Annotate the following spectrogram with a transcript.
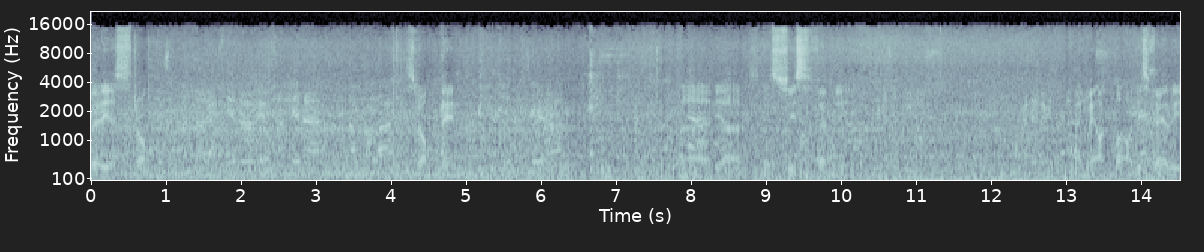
very strong strong man. Uh, they are a Swiss family. I met on board of this ferry.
